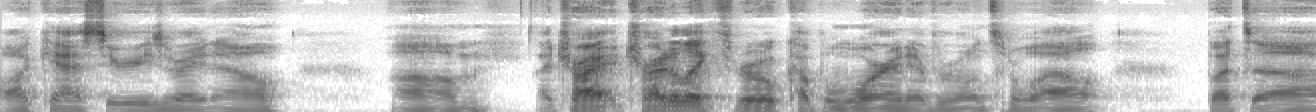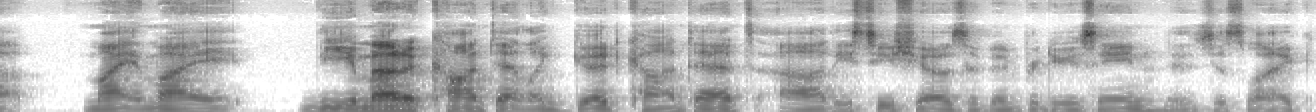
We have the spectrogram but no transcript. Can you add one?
podcast series right now. Um, I try try to like throw a couple more in every once in a while, but uh, my my the amount of content like good content uh, these two shows have been producing is just like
